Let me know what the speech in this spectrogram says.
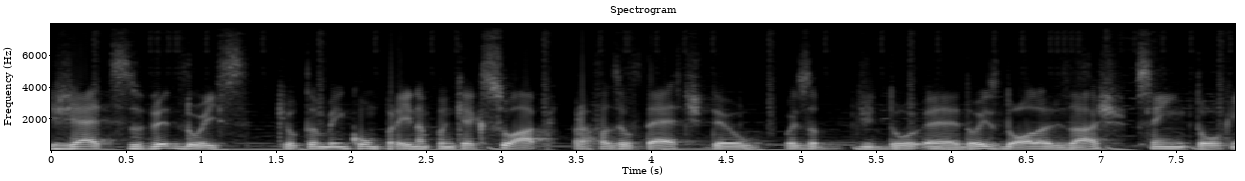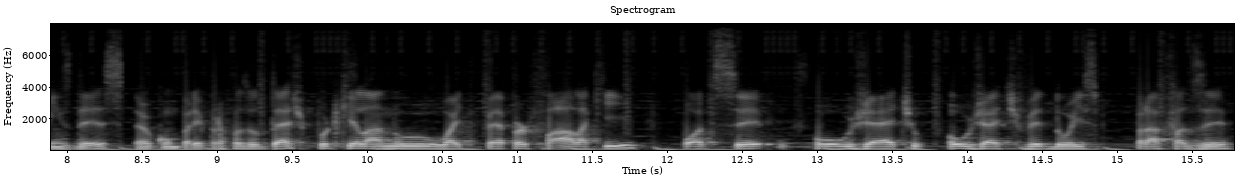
Jets V2 que eu também comprei na PancakeSwap para fazer o teste. Deu coisa de 2 é, dólares, acho, 100 tokens desses. Eu comprei para fazer o teste porque lá no white paper fala que pode ser ou Jet ou Jet V2 para fazer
